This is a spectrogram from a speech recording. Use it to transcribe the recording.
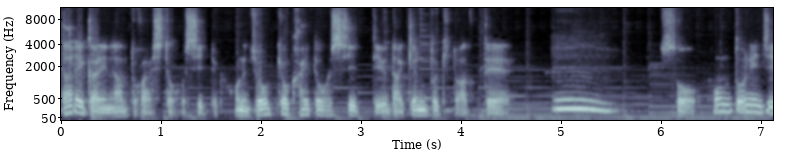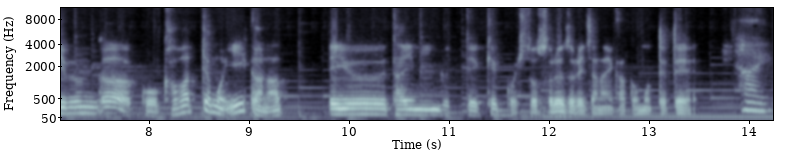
誰かになんとかしてほしいっていうか、この状況を変えてほしいっていうだけの時とあって、うん。そう、本当に自分がこう変わってもいいかなっていうタイミングって結構人それぞれじゃないかと思ってて、はい。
